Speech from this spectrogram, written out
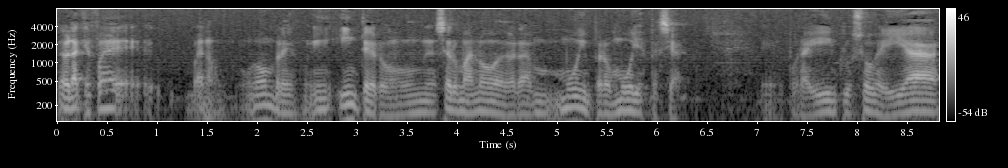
La verdad que fue, bueno, un hombre íntegro, un ser humano de verdad muy, pero muy especial. Eh, por ahí incluso veía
